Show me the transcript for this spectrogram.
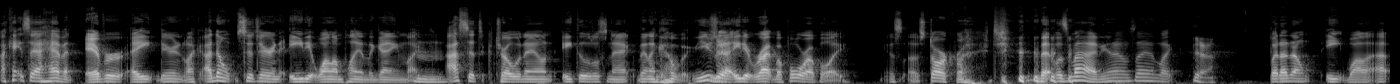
I can't say I haven't ever ate during. Like I don't sit there and eat it while I'm playing the game. Like I set the controller down, eat the little snack, then I go. Usually I eat it right before I play. It's a Star Crunch. that was mine. You know what I'm saying? Like Yeah. but I don't eat while I,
